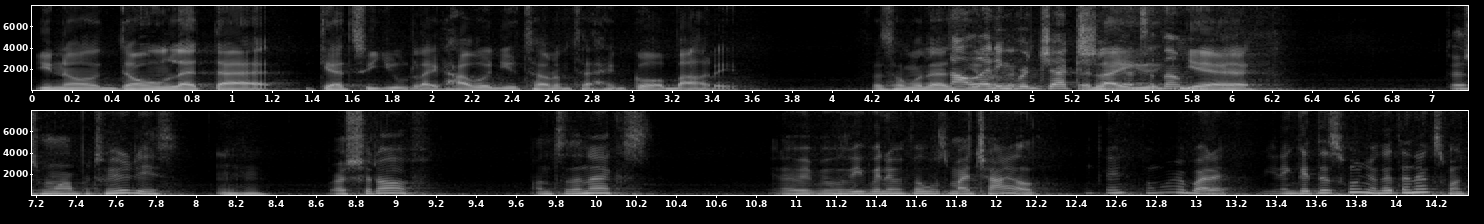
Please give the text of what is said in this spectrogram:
you know, don't let that get to you? Like how would you tell them to go about it? For someone that's Not letting younger? rejection like, get to them? Yeah. There's more opportunities. Mm-hmm. Brush it off. On to the next. You know, even if it was my child. Okay, don't worry about it. You didn't get this one, you'll get the next one.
